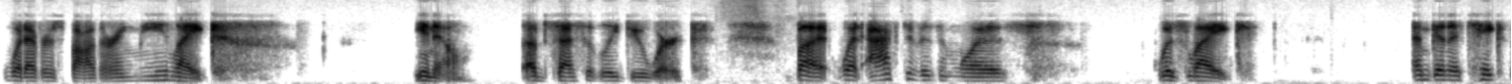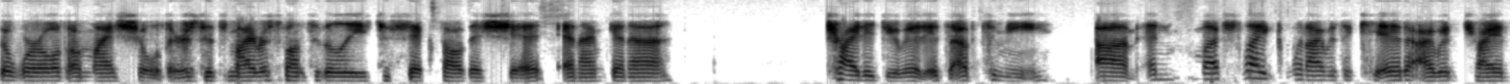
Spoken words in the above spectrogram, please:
whatever's bothering me like you know obsessively do work but what activism was was like I'm going to take the world on my shoulders. It's my responsibility to fix all this shit and I'm going to try to do it. It's up to me. Um and much like when I was a kid, I would try and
